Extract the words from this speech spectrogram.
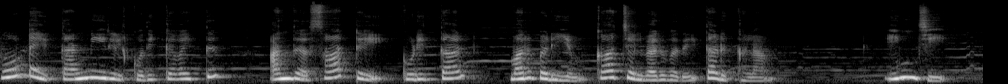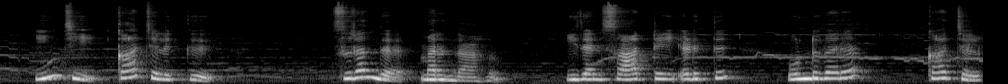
பூண்டை தண்ணீரில் கொதிக்க வைத்து அந்த சாற்றை குடித்தால் மறுபடியும் காய்ச்சல் வருவதை தடுக்கலாம். இஞ்சி. இஞ்சி காய்ச்சலுக்கு சிறந்த மருந்தாகும். இதன் சாற்றை எடுத்து உண்டு வர காய்ச்சல்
